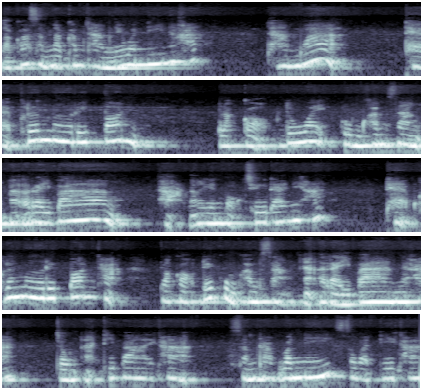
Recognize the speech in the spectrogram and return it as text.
แล้วก็สำหรับคำถามในวันนี้นะคะ ถามว่า แถบเครื่องมือริบบอนประกอบด้วยกลุ่มคำสั่งอะไรบ้าง ค่ะ นักเรียนบอกชื่อได้ไหมคะ แถบเครื่องมือริบบอนค่ะ ประกอบด้วยกลุ่มคำสั่งอะไรบ้างนะคะ จงอธิบายค่ะสำหรับวันนี้ สวัสดีค่ะ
